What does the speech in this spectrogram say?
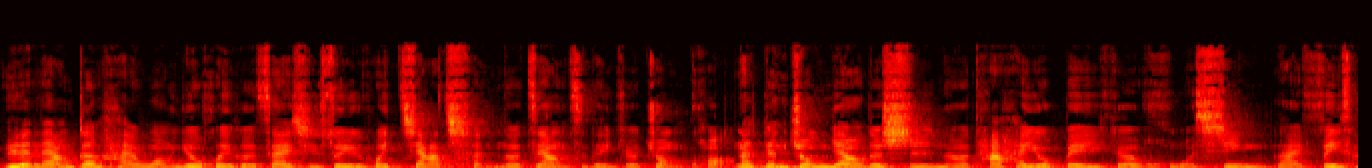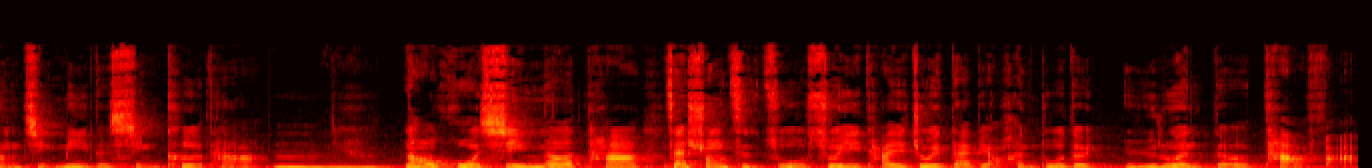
月亮跟海王又汇合在一起，所以会加成了这样子的一个状况。那更重要的是。是呢，它还有被一个火星来非常紧密的刑克它。嗯，然后火星呢，它在双子座，所以它也就会代表很多的舆论的踏伐。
